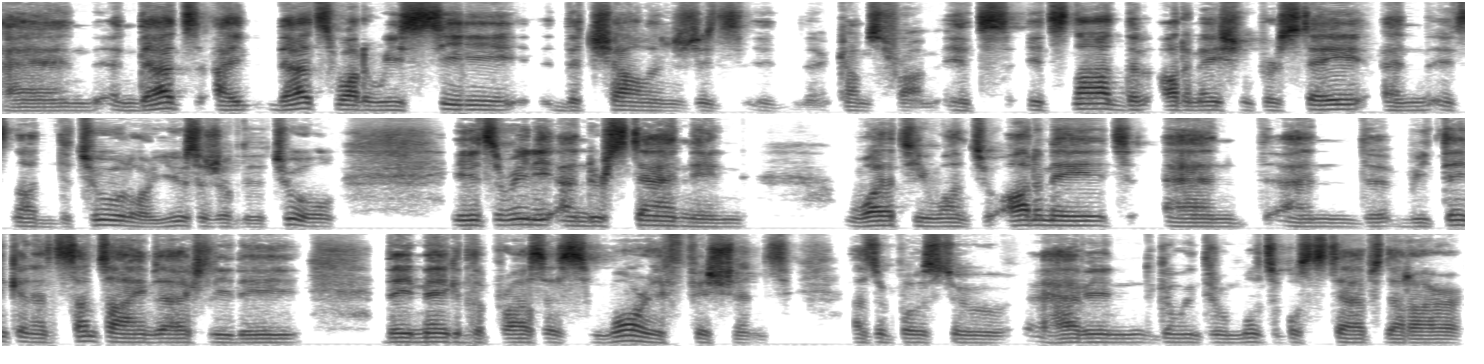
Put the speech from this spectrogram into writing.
and and that's I that's what we see the challenge it comes from. It's it's not the automation per se, and it's not the tool or usage of the tool. It's really understanding what you want to automate and and we thinking that sometimes actually they they make the process more efficient as opposed to having going through multiple steps that are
